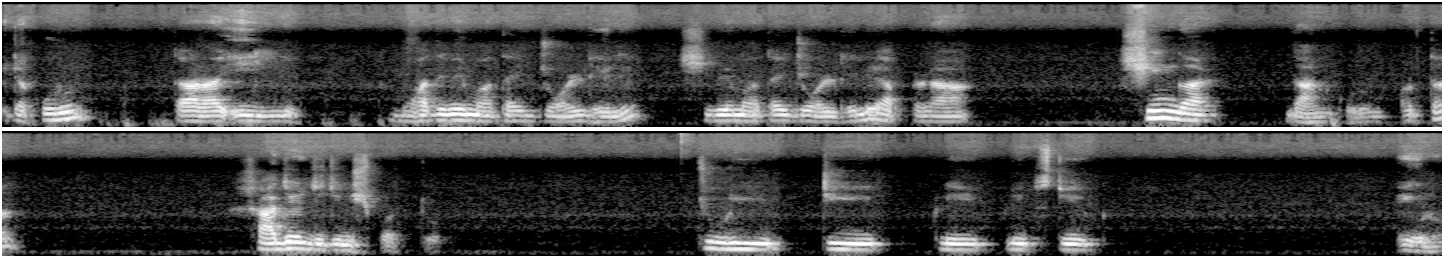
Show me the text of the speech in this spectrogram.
এটা করুন। তারা এই মহাদেবের মাথায় জল ঢেলে শিবের মাথায় জল ঢেলে আপনারা সিঙ্গার দান করুন। অর্থাৎ সাজের যে জিনিসপত্র চুড়ি টিপ ক্লিপ লিপস্টিক এগুলো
